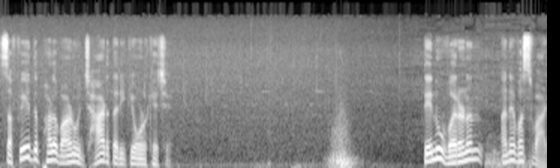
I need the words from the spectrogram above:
સફેદ ફળવાળું ઝાડ તરીકે ઓળખે છે. તેનું વર્ણન અને વસવાટ.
